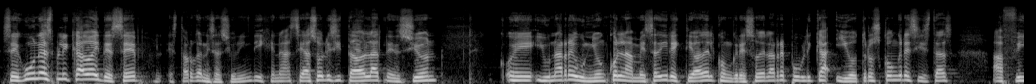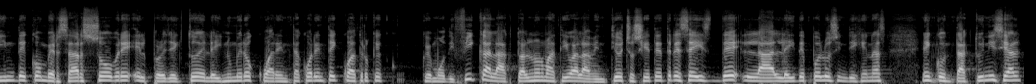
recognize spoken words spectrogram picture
Según ha explicado AIDESEP, esta organización indígena, se ha solicitado la atención eh, y una reunión con la mesa directiva del Congreso de la República y otros congresistas a fin de conversar sobre el proyecto de ley número 4044 que, que modifica la actual normativa, la 28736 de la Ley de Pueblos Indígenas en contacto inicial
